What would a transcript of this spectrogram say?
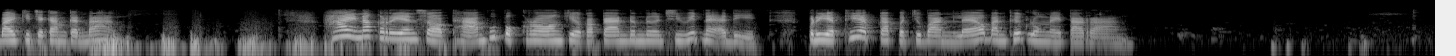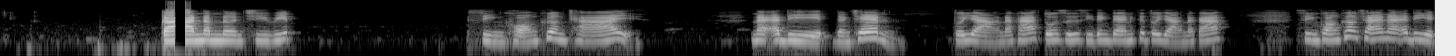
ใบกิจกรรมกันบ้าง ให้นักเรียนสอบถามผู้ปกครองเกี่ยวกับการดำเนินชีวิตในอดีต เปรียบเทียบกับปัจจุบันแล้วบันทึกลงในตาราง การดำเนินชีวิต สิ่งของเครื่องใช้ ในอดีตอย่างเช่น ตัวอย่างนะคะ ตัวหนังสือสีแดงๆนี่คือตัวอย่างนะคะ สิ่งของเครื่องใช้ในอดีต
